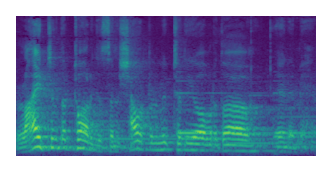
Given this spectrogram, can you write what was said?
lighted the torches, and shouted victory over the enemy.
